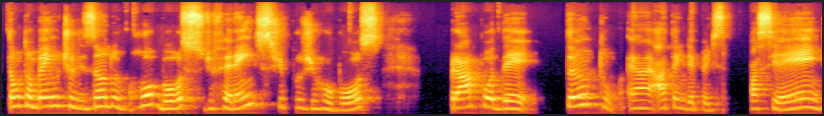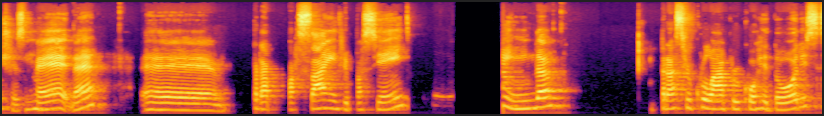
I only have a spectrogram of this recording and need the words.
Estão também utilizando robôs, diferentes tipos de robôs, para poder tanto é, atender pacientes, né, né é, para passar entre pacientes, ainda para circular por corredores,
